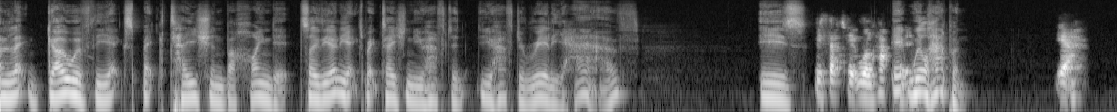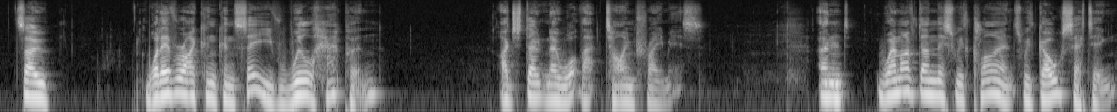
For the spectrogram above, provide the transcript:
And let go of the expectation behind it. So the only expectation you have to you have to really have is is that it will happen. It will happen. Yeah. So whatever I can conceive will happen. I just don't know what that time frame is. And mm when I've done this with clients with goal setting,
